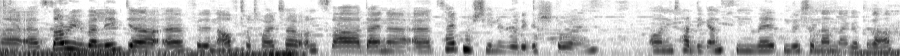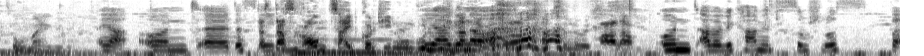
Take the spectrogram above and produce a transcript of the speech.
eine äh, Story überlegt, ja, äh, für den Auftritt heute. Und zwar deine äh, Zeitmaschine wurde gestohlen und hat die ganzen Welten durcheinander gebracht. Oh, meine Güte. Ja, und äh, Das, deswegen. das Raumzeitkontinuum wurde Ja, durcheinander genau. gebracht. Absolut. Verdammt. Und aber wir kamen jetzt zum Schluss bei,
